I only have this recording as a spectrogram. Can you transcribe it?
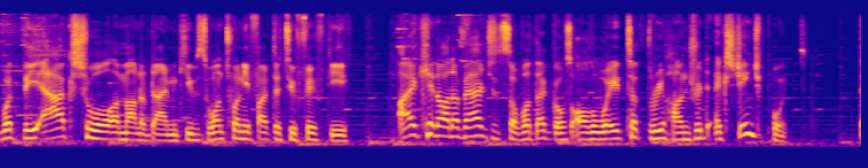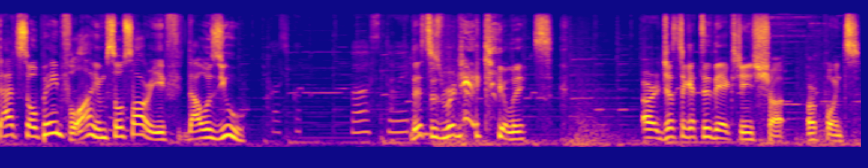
what the actual amount of diamond cubes, 125 to 250. I cannot imagine someone that goes all the way to 300 exchange points. That's so painful. I am so sorry if that was you. This is ridiculous. or just to get to the exchange shot or points.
